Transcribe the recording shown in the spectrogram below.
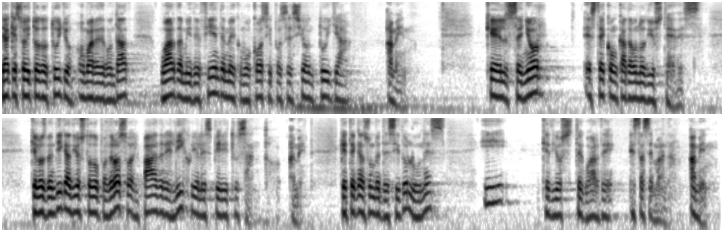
ya que soy todo tuyo, oh Madre de bondad, guárdame y defiéndeme como cosa y posesión tuya. Amén. Que el Señor esté con cada uno de ustedes. Que los bendiga Dios Todopoderoso, el Padre, el Hijo y el Espíritu Santo. Amén. Que tengan un bendecido lunes y que Dios te guarde esta semana. Amén.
